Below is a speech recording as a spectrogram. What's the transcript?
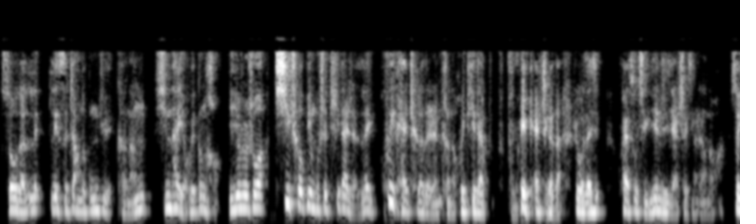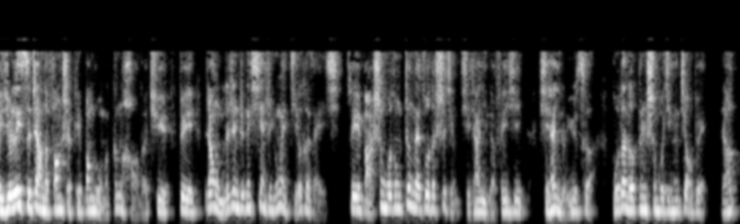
所有的类类似这样的工具，可能心态也会更好。也就是说，汽车并不是替代人类，会开车的人可能会替代不会开车的。如果在快速行进这件事情上的话，所以就类似这样的方式可以帮助我们更好的去对，让我们的认知跟现实永远结合在一起。所以把生活中正在做的事情写下你的分析，写下你的预测，不断的跟生活进行校对，然后。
